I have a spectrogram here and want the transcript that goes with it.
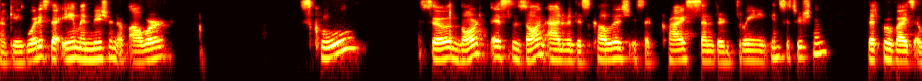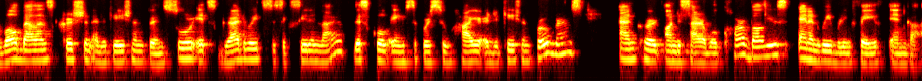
Okay, what is the aim and mission of our school? So Northeast Luzon Adventist College is a Christ-centered training institution that provides a well-balanced Christian education to ensure its graduates to succeed in life. The school aims to pursue higher education programs anchored on desirable core values and unwavering faith in God.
